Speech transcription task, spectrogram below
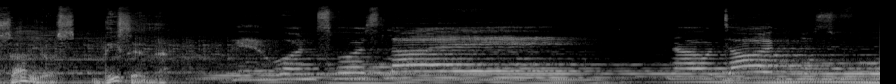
Sabios dicen, There once was light, now darkness falls.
